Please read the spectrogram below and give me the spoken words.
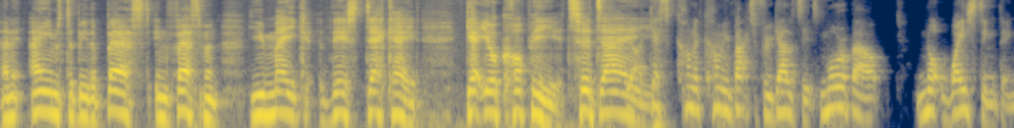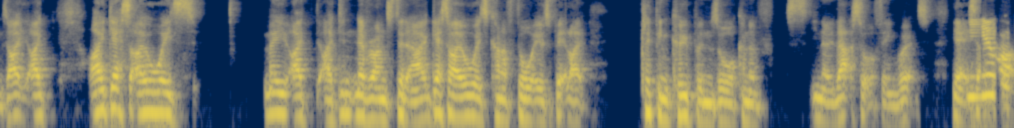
and it aims to be the best investment you make this decade. Get your copy today. Yeah, I guess kind of coming back to frugality, it's more about not wasting things. I I, I guess I always maybe I, I didn't never understood it. I guess I always kind of thought it was a bit like clipping coupons or kind of you know that sort of thing. But it's yeah. It's you know what?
